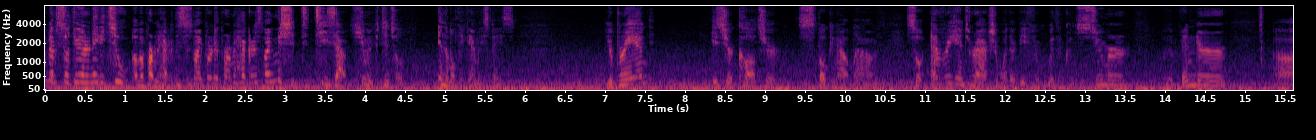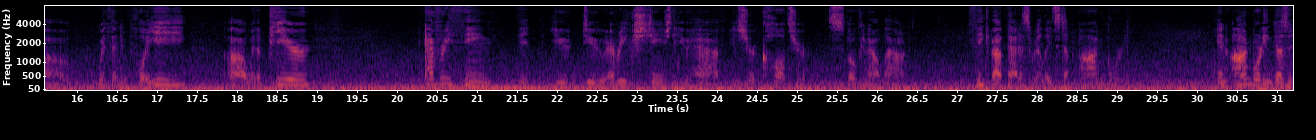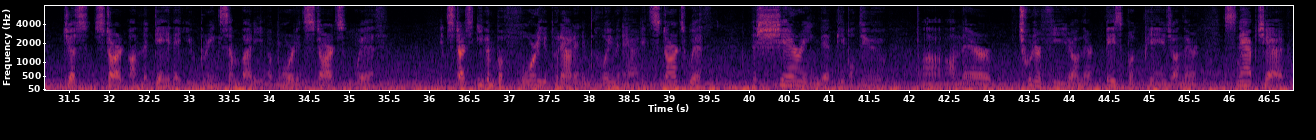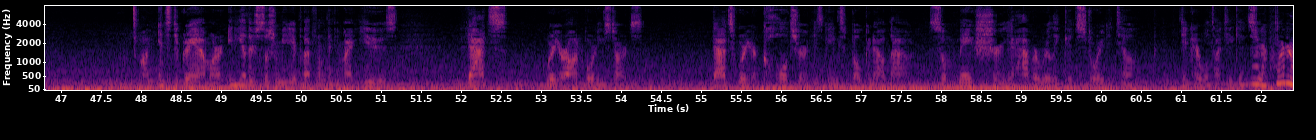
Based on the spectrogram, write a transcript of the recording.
Welcome to episode 382 of Apartment Hacker. This is Mike Brewer, Apartment Hacker. It's my mission to tease out human potential in the multifamily space. Your brand is your culture spoken out loud. So every interaction, whether it be with a consumer, with a vendor, uh, with an employee, uh, with a peer, everything that you do, every exchange that you have is your culture spoken out loud. Think about that as it relates to onboarding. And onboarding doesn't just start on the day that you bring somebody aboard. It starts with, it starts even before you put out an employment ad. It starts with the sharing that people do uh, on their Twitter feed, on their Facebook page, on their Snapchat, on Instagram, or any other social media platform that you might use. That's where your onboarding starts. That's where your culture is being spoken out loud. So make sure you have a really good story to tell. Take care. We'll talk to you again soon. and a quarter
